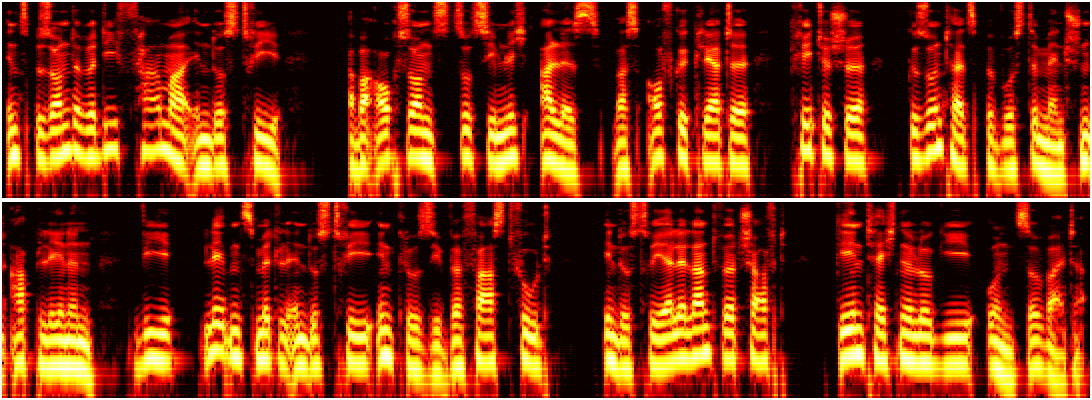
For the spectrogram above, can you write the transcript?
insbesondere die Pharmaindustrie, aber auch sonst so ziemlich alles, was aufgeklärte, kritische, gesundheitsbewusste Menschen ablehnen, wie Lebensmittelindustrie inklusive Fastfood, industrielle Landwirtschaft, Gentechnologie und so weiter.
